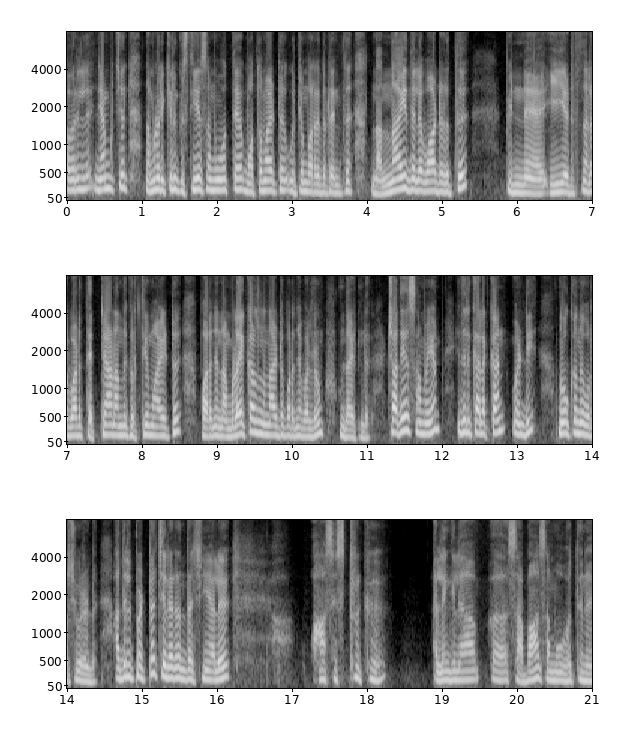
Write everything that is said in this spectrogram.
അവരിൽ ഞാൻ വെച്ചാൽ നമ്മളൊരിക്കലും ക്രിസ്തീയ സമൂഹത്തെ മൊത്തമായിട്ട് കുറ്റം പറയുന്നുണ്ട് എനിക്ക് നന്നായി നിലപാടെടുത്ത് പിന്നെ ഈ എടുത്ത നിലപാട് തെറ്റാണെന്ന് കൃത്യമായിട്ട് പറഞ്ഞ നമ്മളെക്കാൾ നന്നായിട്ട് പറഞ്ഞ പലരും ഉണ്ടായിട്ടുണ്ട്. പക്ഷെ അതേസമയം ഇതിൽ കലക്കാൻ വേണ്ടി നോക്കുന്ന കുറച്ച് പേരുണ്ട്. അതിൽപ്പെട്ട ചിലരെന്താ വെച്ച് കഴിഞ്ഞാൽ ആ സിസ്റ്റർക്ക് അല്ലെങ്കിൽ ആ സഭാ സമൂഹത്തിന്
